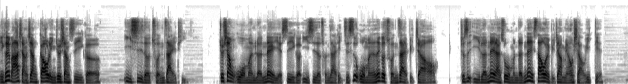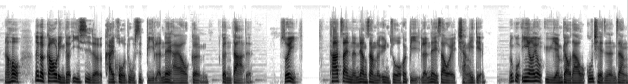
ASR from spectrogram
你可以把它想象，高龄就像是一个意识的存在体，就像我们人类也是一个意识的存在体，只是我们的那个存在比较，就是以人类来说，我们人类稍微比较渺小一点，然后那个高龄的意识的开阔度是比人类还要更更大的，所以它在能量上的运作会比人类稍微强一点。如果硬要用语言表达，我姑且只能这样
